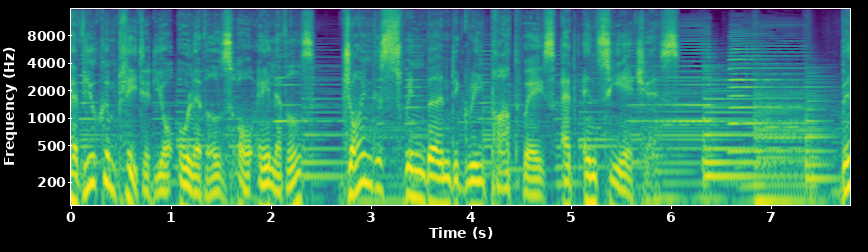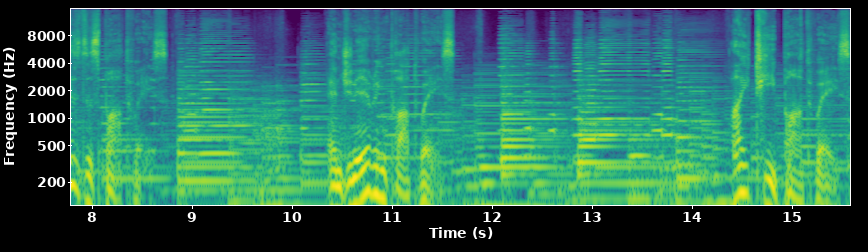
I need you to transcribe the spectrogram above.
Have you completed your O-levels or A-levels? Join the Swinburne degree pathways at NCHS. Business pathways, engineering pathways, IT pathways,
